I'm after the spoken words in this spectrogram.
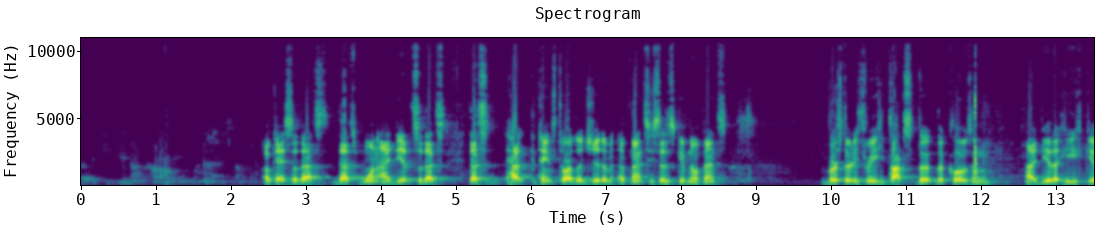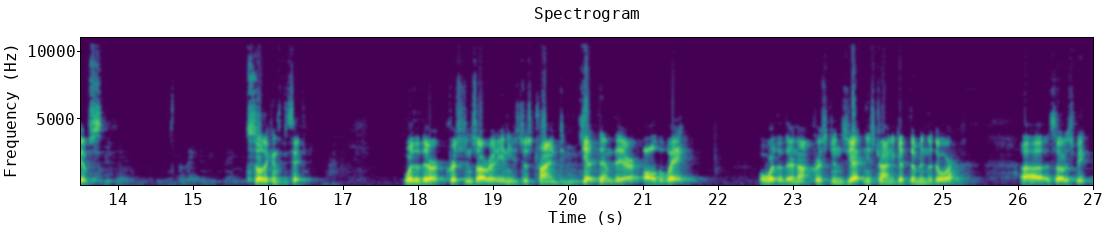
So that you do not cause anyone to do something. Okay, so that's that's one idea. So that's that's how it pertains to our legitimate offense. He says, "Give no offense." Verse thirty-three, he talks the the closing idea that he gives, So they can be saved. Whether they're Christians already and he's just trying to get them there all the way, or whether they're not Christians yet and he's trying to get them in the door, uh, so to speak.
